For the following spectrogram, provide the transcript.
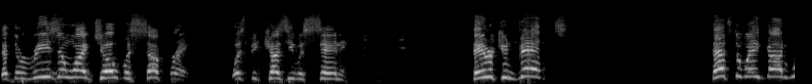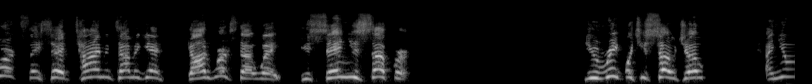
that the reason why Job was suffering was because he was sinning. They were convinced. That's the way God works. They said time and time again, God works that way. You sin, you suffer. You reap what you sow, Job. And you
